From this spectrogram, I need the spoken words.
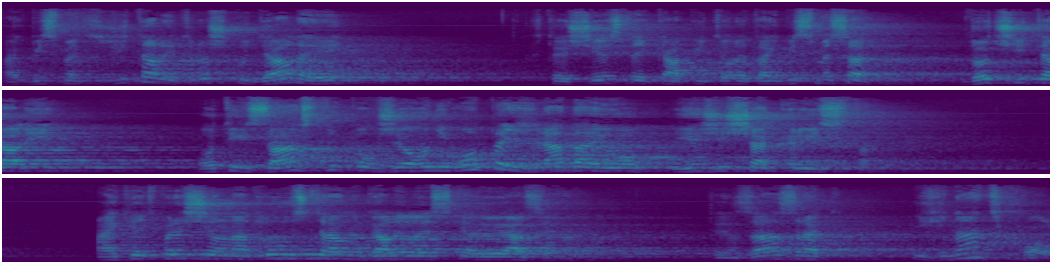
Ak by sme čítali trošku ďalej, tej 6. kapitole, tak by sme sa dočítali o tých zástupoch, že oni opäť hľadajú Ježiša Krista. Aj keď prešiel na druhú stranu Galilejského jazera. Ten zázrak ich nadchol.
